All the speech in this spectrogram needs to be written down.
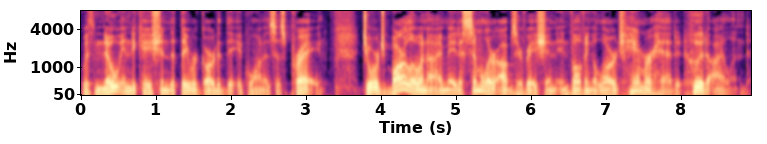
with no indication that they regarded the iguanas as prey. George Barlow and I made a similar observation involving a large hammerhead at Hood Island.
